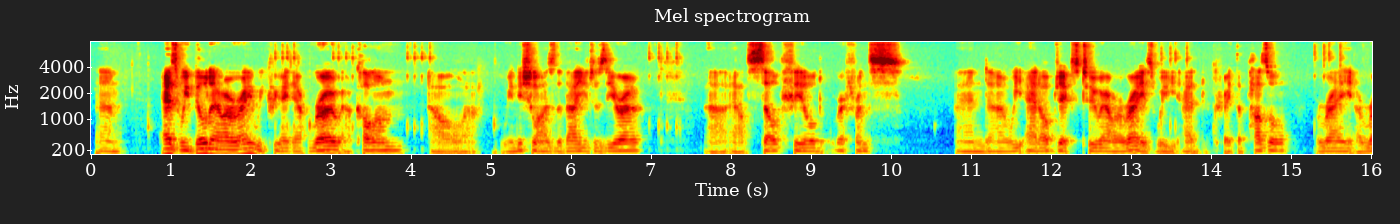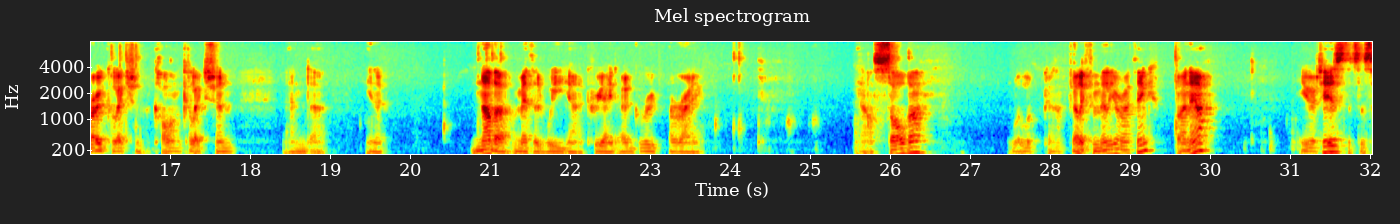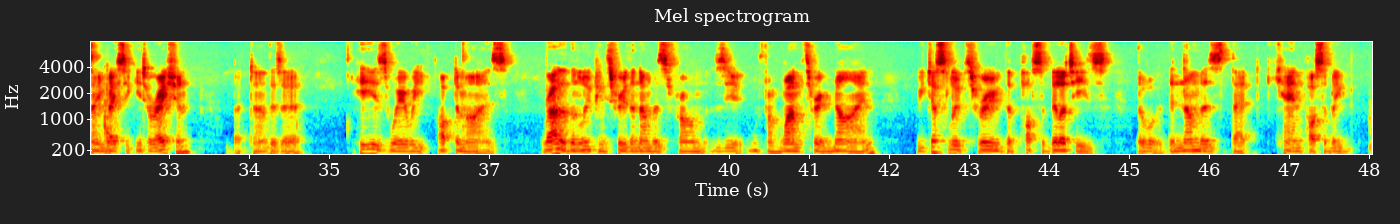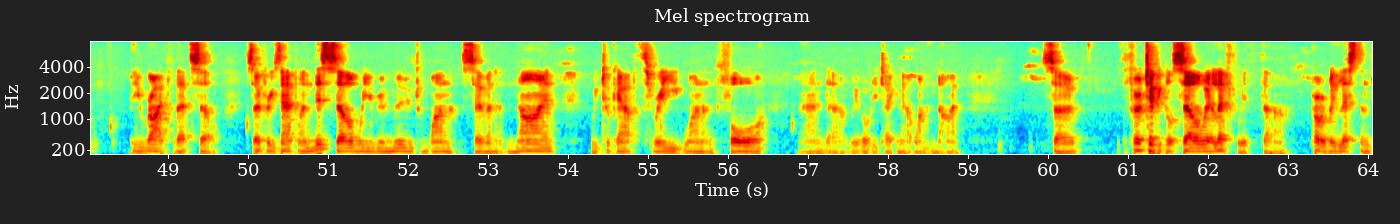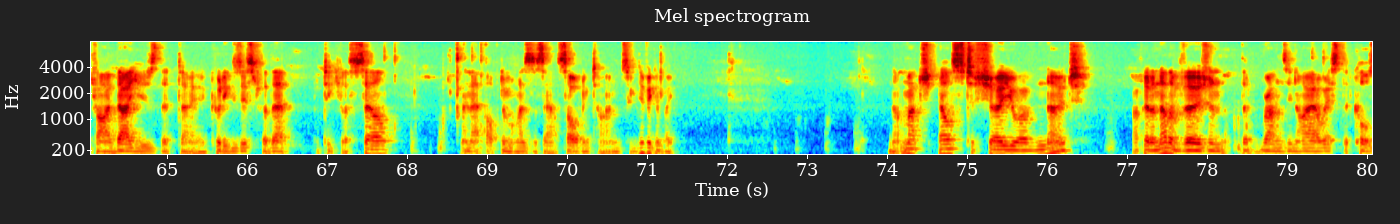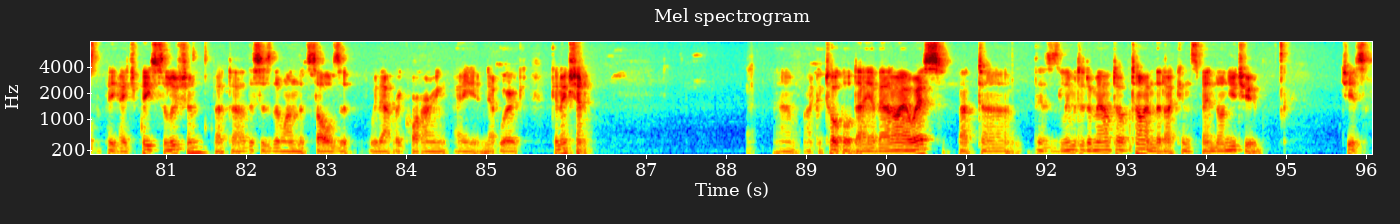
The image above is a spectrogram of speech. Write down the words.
Um, as we build our array, we create our row, our column, our, uh, we initialize the value to 0, uh, our cell field reference and uh, we add objects to our arrays. We add create the puzzle array, a row collection, a column collection, and uh, in a, another method we uh, create a group array. Our solver will look uh, fairly familiar, I think, by now. Here it is. It's the same basic iteration, but uh, there's a here's where we optimize rather than looping through the numbers from, zero, from 1 through 9, we just loop through the possibilities, the, the numbers that can possibly be right for that cell. So for example, in this cell, we removed 1, 7, and 9. We took out 3, 1, and 4, and uh, we've already taken out 1 and 9. So for a typical cell, we're left with uh, probably less than 5 values that uh, could exist for that particular cell, and that optimizes our solving time significantly. Not much else to show you of note. I've got another version that runs in iOS that calls the PHP solution, but uh, this is the one that solves it without requiring a network connection. Um, I could talk all day about iOS, but uh, there's a limited amount of time that I can spend on YouTube. Cheers.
